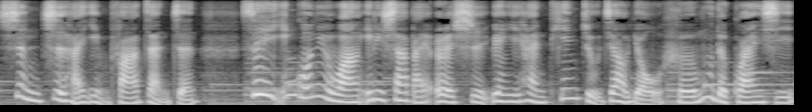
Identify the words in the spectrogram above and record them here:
甚至还引发战争。所以，英国女王伊丽莎白二世愿意和天主教有和睦的关系，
